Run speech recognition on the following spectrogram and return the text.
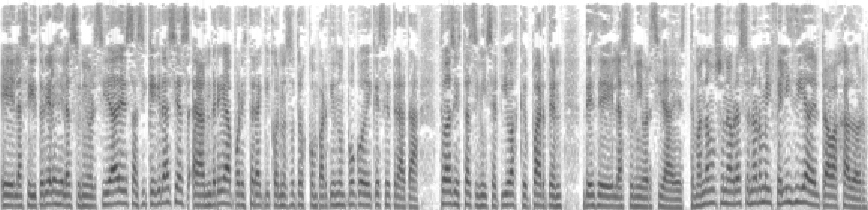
eh, las editoriales de las universidades. Así que gracias a Andrea por estar aquí con nosotros compartiendo un poco de qué se trata todas estas iniciativas que parten desde las universidades. Te mandamos un abrazo enorme y feliz Día del Trabajador.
